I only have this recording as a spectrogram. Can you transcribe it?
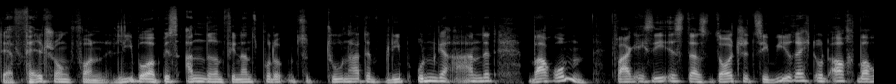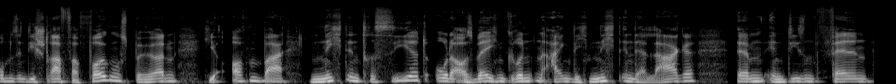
der Fälschung von Libor bis anderen Finanzprodukten zu tun hatte, blieb ungeahndet. Warum, frage ich Sie, ist das deutsche Zivilrecht und auch warum sind die Strafverfolgungsbehörden hier offenbar nicht interessiert oder aus welchen Gründen eigentlich nicht in der Lage, ähm, in diesen Fällen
